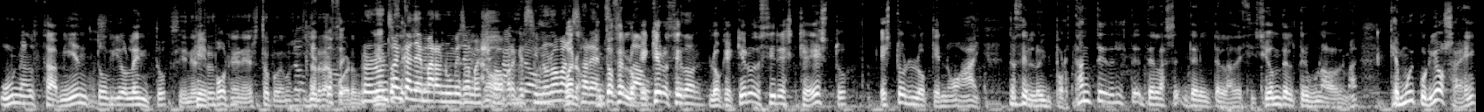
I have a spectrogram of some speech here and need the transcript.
un alzamiento violento en que esto, En esto podemos estar de acuerdo. Pero no ens encallem ara només amb això, perquè si no, no avançarem. entonces, lo que, quiero decir, lo que quiero decir es que esto, esto es lo que no hay. Entonces, lo importante de, la, decisión del tribunal alemán, que es muy curiosa, ¿eh?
